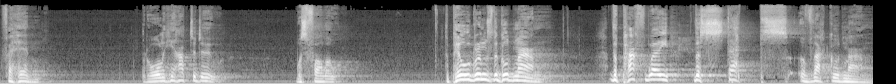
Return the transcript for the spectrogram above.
for him. But all he had to do was follow the pilgrim's the good man, the pathway, the steps of that good man.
